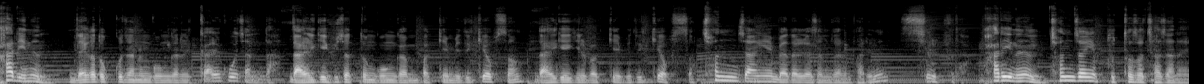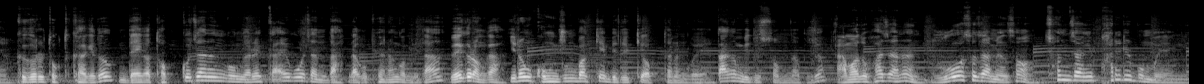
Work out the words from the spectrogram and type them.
파리는 내가 덮고 자는 공간을 깔고 잔다. 날개 휘젓던 공간밖에 믿을 게 없어. 날개 길밖에 믿을 게 없어. 천장에 매달려 잠자는 파리는 슬프다. 파리는 천장에 붙어서 자잖아요. 그거를 독특하게도 내가 덮고 자는 공간을 깔고 잔다 라고 표현한 겁니다. 왜 그런가? 이런 공중밖에 믿을 게 없다는 거예요. 땅은 믿을 수 없나 보죠? 아마도 화자는 누워서 자면서 천장에 파리를 본 모양이에요.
